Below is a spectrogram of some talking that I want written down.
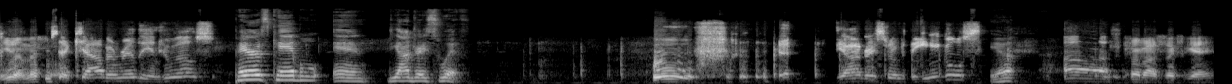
You done missed You one. said Calvin Ridley and who else? Parris Campbell and D'Andre Swift. Oof. D'Andre Swift with the Eagles. Yeah. Uh, for about six games.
